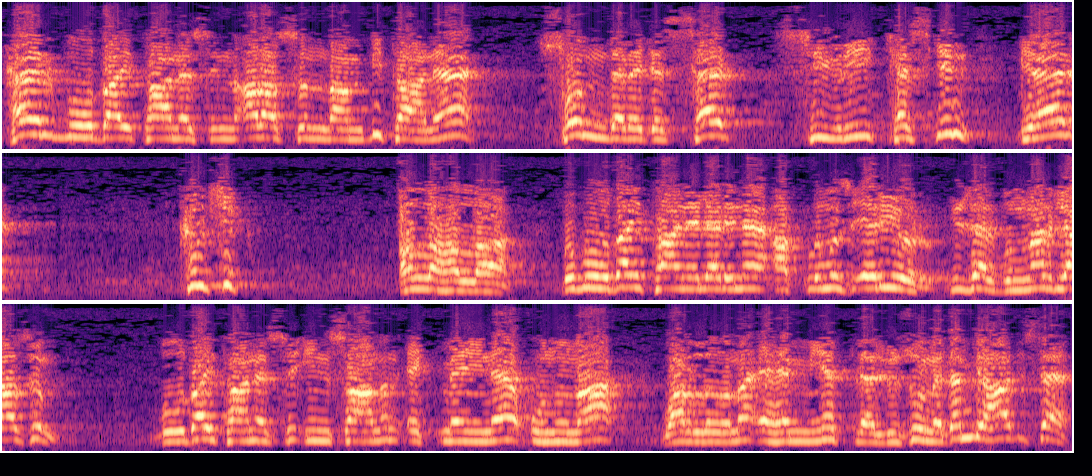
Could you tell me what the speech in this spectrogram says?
Her buğday tanesinin arasından bir tane son derece sert, sivri, keskin birer kılçık. Allah Allah, bu buğday tanelerine aklımız eriyor. Güzel, bunlar lazım. Buğday tanesi insanın ekmeğine, ununa, varlığına ehemmiyetle lüzum eden bir hadise.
